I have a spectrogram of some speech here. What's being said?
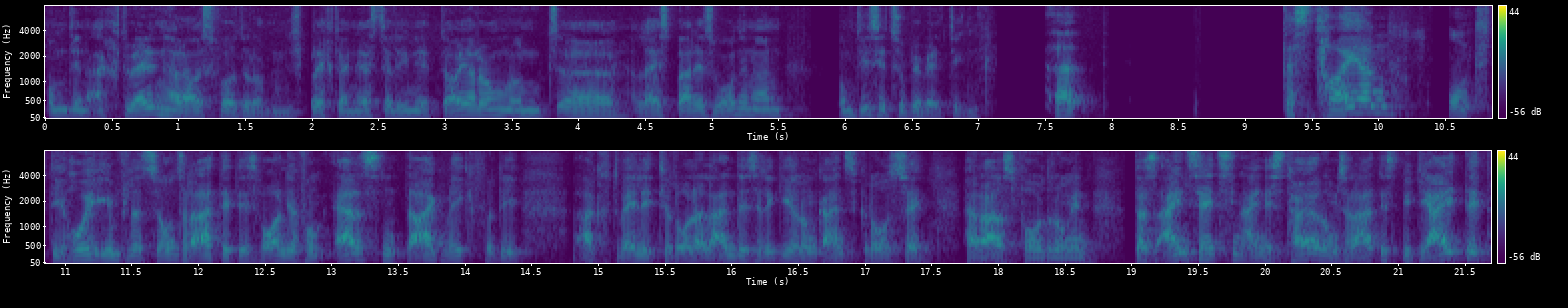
um den aktuellen Herausforderungen, ich spreche da in erster Linie Teuerung und äh, leistbares Wohnen an, um diese zu bewältigen? Äh, das Teuern und die hohe Inflationsrate, das waren ja vom ersten Tag weg für die aktuelle Tiroler Landesregierung ganz große Herausforderungen. Das Einsetzen eines Teuerungsrates begleitet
